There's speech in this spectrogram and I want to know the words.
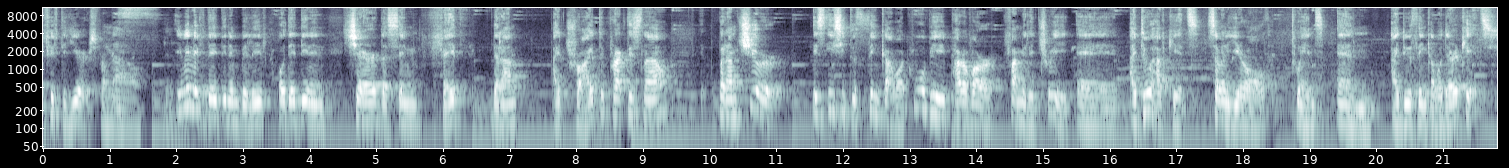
50 years from now? Even if they didn't believe or they didn't share the same faith that I'm I try to practice now, mm. but I'm sure it's easy to think about who will be part of our family tree. And I do have kids, seven year old twins, and I do think about their kids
